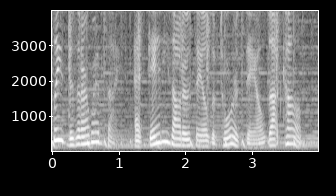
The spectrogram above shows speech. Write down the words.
Please visit our website at danisautosalesoftorresdale.com.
